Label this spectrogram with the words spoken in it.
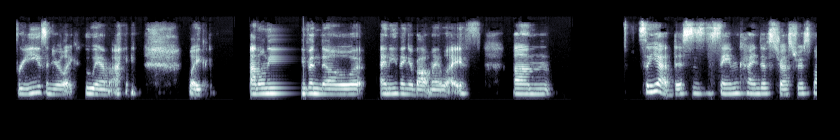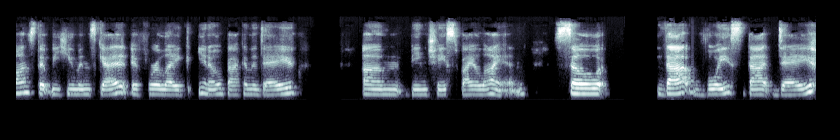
freeze and you're like, who am I? like, I don't even know anything about my life. Um, so yeah, this is the same kind of stress response that we humans get if we're like, you know, back in the day, um, being chased by a lion. So that voice that day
